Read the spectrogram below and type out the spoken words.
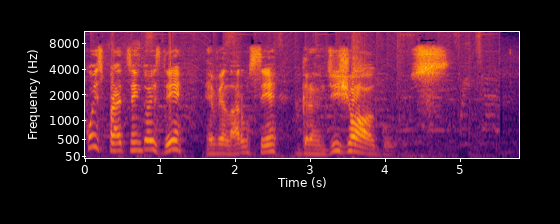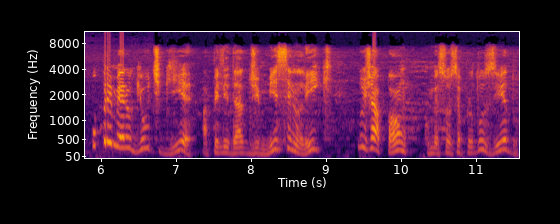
com sprites em 2D, revelaram ser grandes jogos. O primeiro Guilty Gear, apelidado de Missing Link, no Japão começou a ser produzido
